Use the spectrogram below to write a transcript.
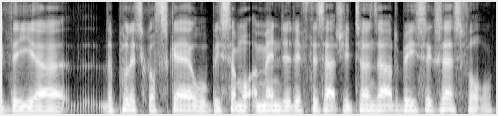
the uh, the political scale will be somewhat amended if this actually turns out to be successful.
